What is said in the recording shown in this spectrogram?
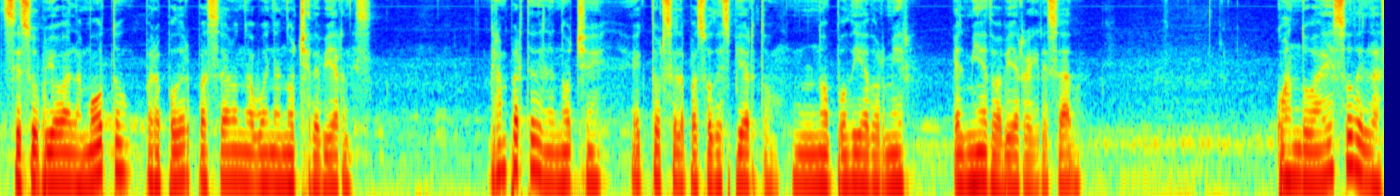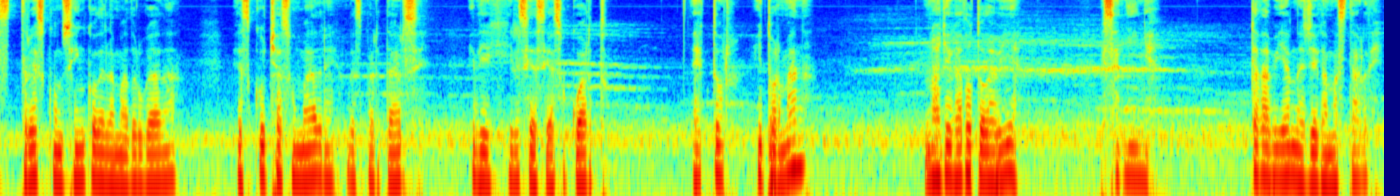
Se subió a la moto para poder pasar una buena noche de viernes. Gran parte de la noche Héctor se la pasó despierto, no podía dormir, el miedo había regresado. Cuando a eso de las 3.5 de la madrugada, escucha a su madre despertarse y dirigirse hacia su cuarto. Héctor, ¿y tu hermana? No ha llegado todavía. Esa niña. Cada viernes llega más tarde.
